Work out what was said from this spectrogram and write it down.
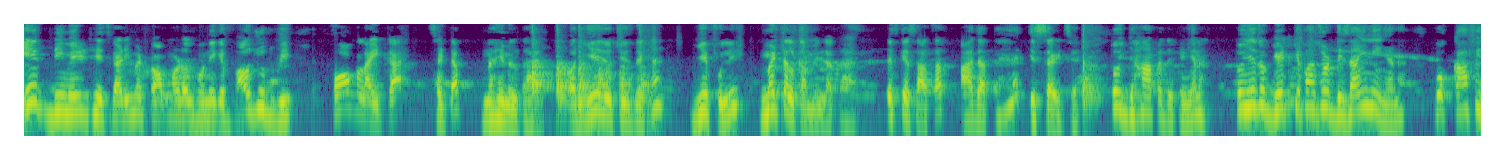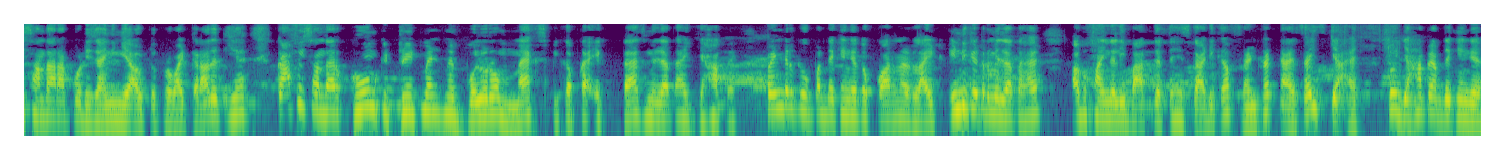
एक डिमेरिट है इस गाड़ी में टॉप मॉडल होने के बावजूद भी फॉग लाइट का सेटअप नहीं मिलता है। और ये जो चीज़ देखें, ये फुली मेटल का मिल जाता है। इसके साथ साथ आ जाते हैं इस साइड से। तो यहाँ पे देखेंगे ना तो ये जो गेट के पास जो डिज़ाइनिंग है ना वो काफ़ी शानदार आपको डिज़ाइनिंग या आउटलुक प्रोवाइड करा देती है। काफ़ी शानदार क्रोम की ट्रीटमेंट में बोलोरो मैक्स पिकअप का एक बैज मिल जाता है। यहाँ पे फेंडर के ऊपर देखेंगे तो कॉर्नर लाइट इंडिकेटर मिल जाता है। अब फाइनली बात करते हैं इस गाड़ी का फ्रंट का टायर साइज़ क्या है। तो यहाँ पे आप देखेंगे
